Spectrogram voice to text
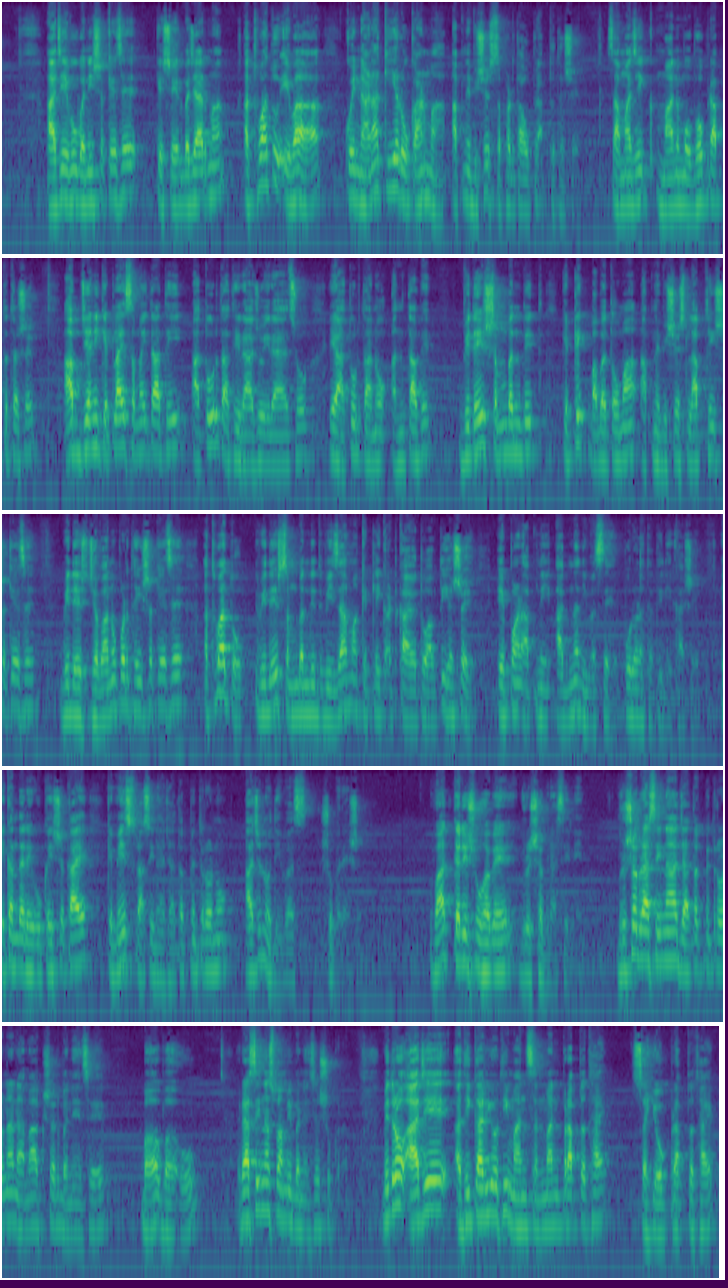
આજે એવું બની શકે છે કે શેર બજારમાં અથવા તો એવા કોઈ નાણાકીય રોકાણમાં આપને વિશેષ સફળતાઓ પ્રાપ્ત થશે. સામાજિક માનમોભો પ્રાપ્ત થશે. આપ જેની કેટલાય સમયતાથી, આતુરતાથી રાહ જોઈ રહ્યા છો, એ આતુરતાનો અંત આવે. વિદેશ સંબંધિત કેટલીક બાબતોમાં આપને વિશેષ લાભ થઈ શકે છે. વિદેશ જવાનું પણ થઈ શકે છે. અથવા તો વિદેશ સંબંધિત વિઝામાં કેટલીક અટકાયતો આવતી હશે. એ પણ આપની આજના દિવસે પૂર્ણ થતી દેખાશે. એકંદરે એવું કહી શકાય કે મેષ રાશિના જાતક મિત્રોનો આજનો દિવસ શુભ રહેશે. વાત કરીશું હવે વૃષભ રાશિની. વૃષભ રાશિના જાતક મિત્રોના નામાક્ષર બને છે બ, વ, ઉ. રાશિના સ્વામી બને છે શુક્ર. મિત્રો, આજે અધિકારીઓથી માન સન્માન પ્રાપ્ત થાય, સહયોગ પ્રાપ્ત થાય.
